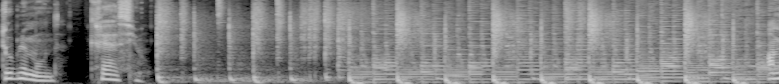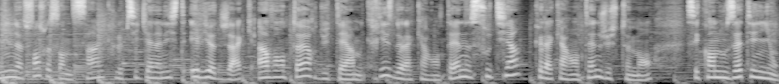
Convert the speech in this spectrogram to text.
Double Monde, création. En 1965, le psychanalyste Elliot Jack, inventeur du terme crise de la quarantaine, soutient que la quarantaine, justement, c'est quand nous atteignons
